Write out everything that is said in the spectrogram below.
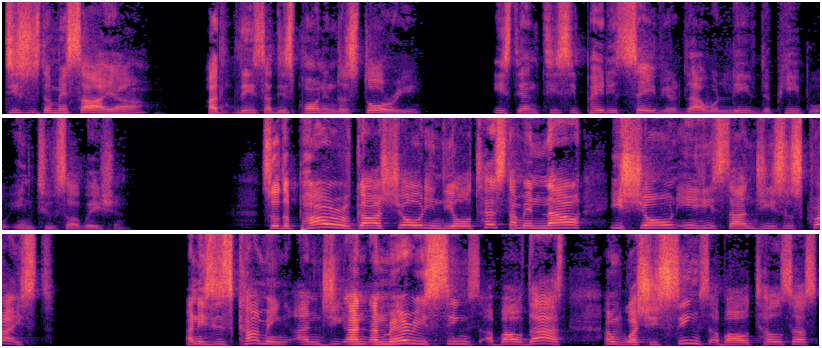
Jesus, the Messiah, at least at this point in the story, is the anticipated Savior that will lead the people into salvation. So the power of God showed in the Old Testament now is shown in his Son, Jesus Christ and is coming. And, G- and, and Mary sings about that. And what she sings about tells us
